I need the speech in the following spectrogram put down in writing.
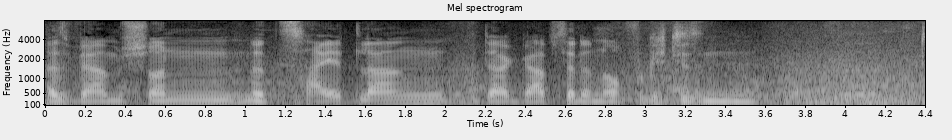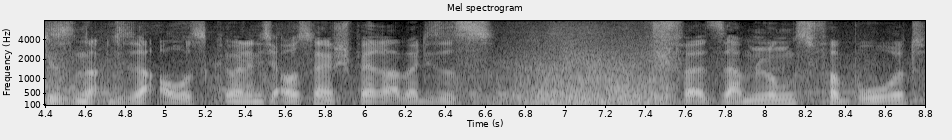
Also wir haben schon eine Zeit lang, da gab es ja dann auch wirklich diesen, diesen diese Aus oder nicht Ausgangssperre, aber dieses Versammlungsverbot.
